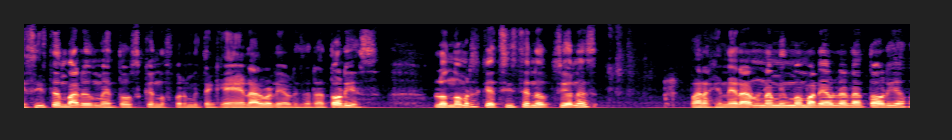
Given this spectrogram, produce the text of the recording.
Existen varios métodos que nos permiten generar variables aleatorias. Los nombres que existen opciones para generar una misma variable aleatoria.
